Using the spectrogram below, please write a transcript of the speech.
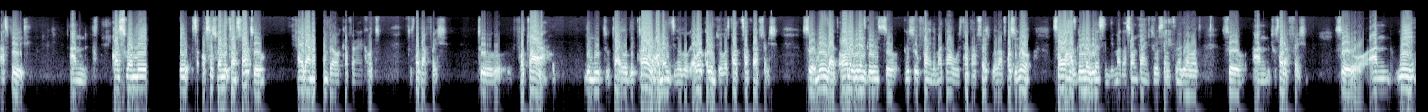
as paid and consequently subsequently transferred to either Anambra or Kafra Court to start afresh to for trial the move to trial the trial commences in over I will call it over start start afresh so it means that all evidence given so good so far in the matter will start afresh. But of course, you know, someone has given evidence in the matter sometime in 2017 about. So and to start afresh. So and we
